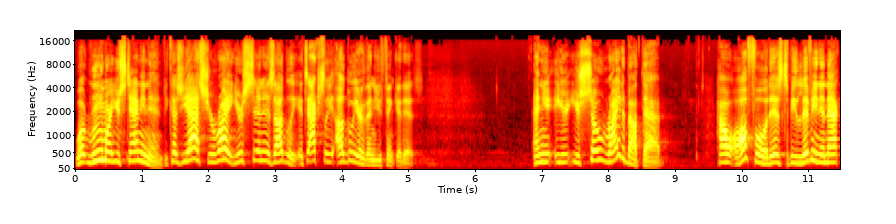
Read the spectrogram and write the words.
What room are you standing in? Because, yes, you're right, your sin is ugly. It's actually uglier than you think it is. And you, are so right about that. How awful it is to be living in that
